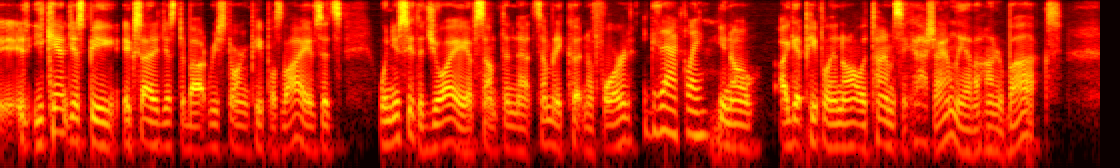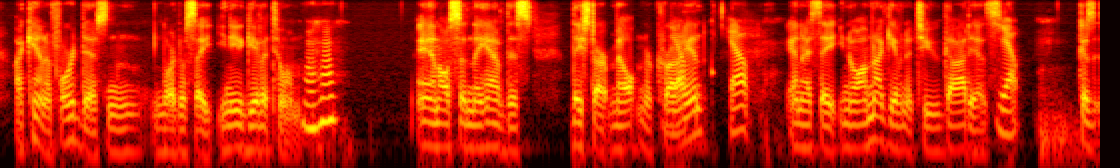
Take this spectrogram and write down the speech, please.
You can't just be excited just about restoring people's lives. It's when you see the joy of something that somebody couldn't afford. Exactly. You know, I get people in all the time and say, "Gosh, I only have a hundred bucks. I can't afford this." And Lord will say, "You need to give it to them." Mm-hmm. And all of a sudden, they have this. They start melting or crying, Yep. and I say, "You know, I'm not giving it to you. God is." Yep. Because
